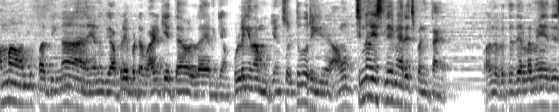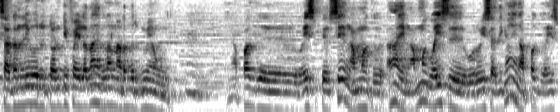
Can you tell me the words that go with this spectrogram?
அம்மா வந்து பார்த்தீங்கன்னா எனக்கு அப்படியேப்பட்ட வாழ்க்கையே தேவையில்லை. எனக்கு என் பிள்ளைங்க தான் முக்கியம்னு சொல்லிட்டு ஒரு அவங்க சின்ன வயசுலேயே மேரேஜ் பண்ணிட்டாங்க. குழந்தை பெற்றது எல்லாமே இது சடன்லி ஒரு டுவெண்ட்டி ஃபைவ்ல தான் இதெல்லாம் நடந்திருக்குமே அவங்களுக்கு. எங்கள் அப்பாவுக்கு வயசு பெருசு எங்கள் அம்மாவுக்கு ஆ எங்கள் அம்மாவுக்கு வயசு ஒரு வயசு அதிகம் எங்கள் அப்பாவுக்கு வயசு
